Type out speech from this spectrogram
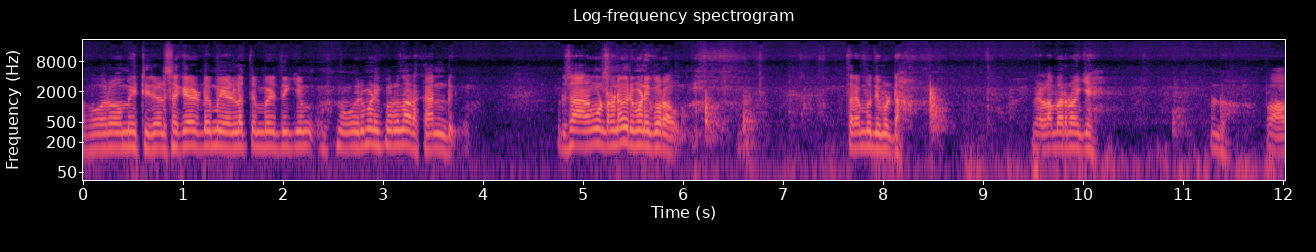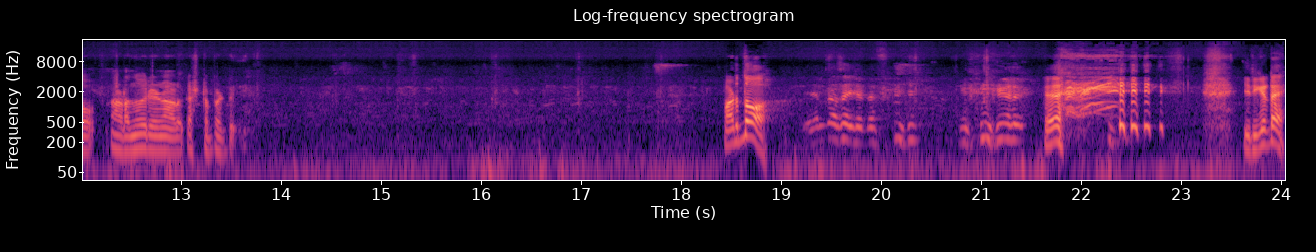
അപ്പോൾ ഓരോ മെറ്റീരിയൽസൊക്കെ ആയിട്ട് മേളിലെത്തുമ്പോഴത്തേക്കും ഒരു മണിക്കൂർ നടക്കാനുണ്ട്. ഒരു സാധനം കൊണ്ടുവരണമെങ്കിൽ ഒരു മണിക്കൂറാവും. അത്രയും ബുദ്ധിമുട്ടാണ് വെള്ളം വരണ നോക്കിയേ. ഉണ്ടോ പാവം. നടന്നു വരുന്ന ആൾ കഷ്ടപ്പെട്ട്. അടുത്തോ? ഇരിക്കട്ടെ.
